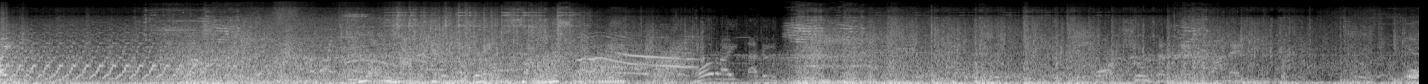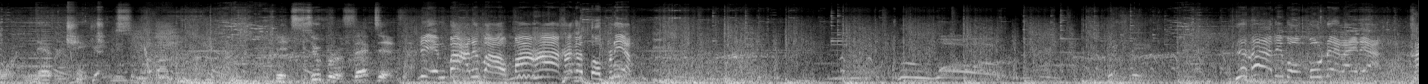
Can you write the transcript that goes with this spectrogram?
Wait. It's super effective. นี่เอ็มบ้าหรือเปล่า มาห้าข้าก็ตบเรียบ นี่โบกปูนได้อะไรเนี่ย ใคร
